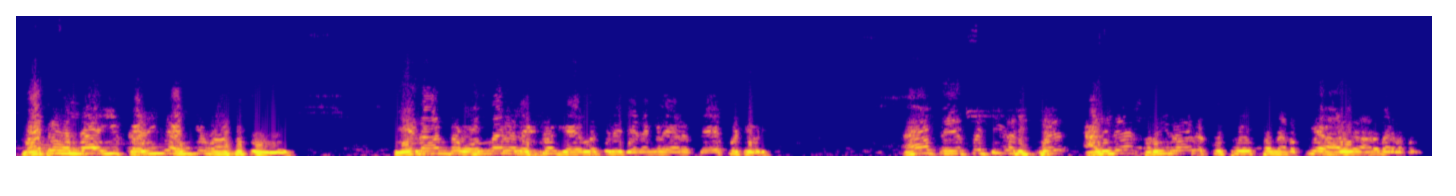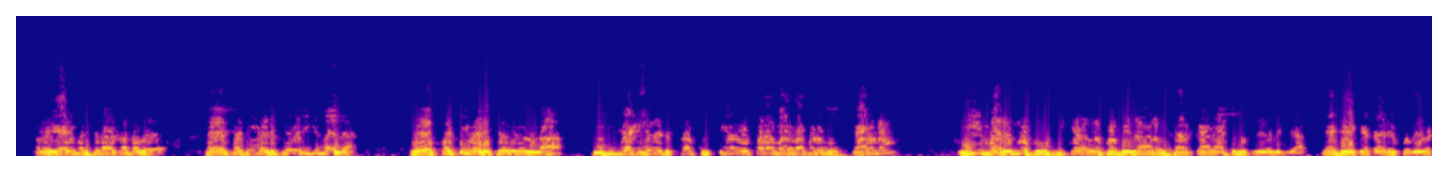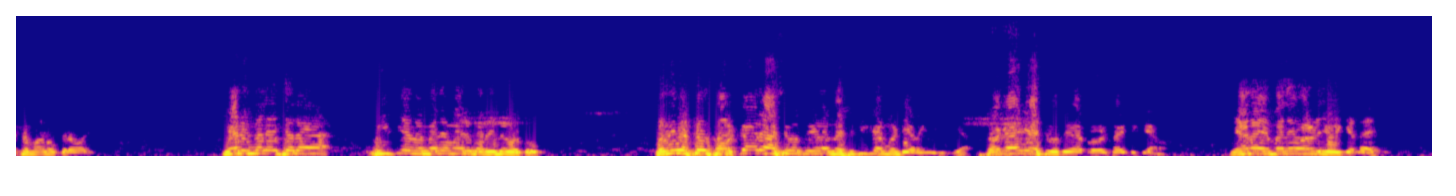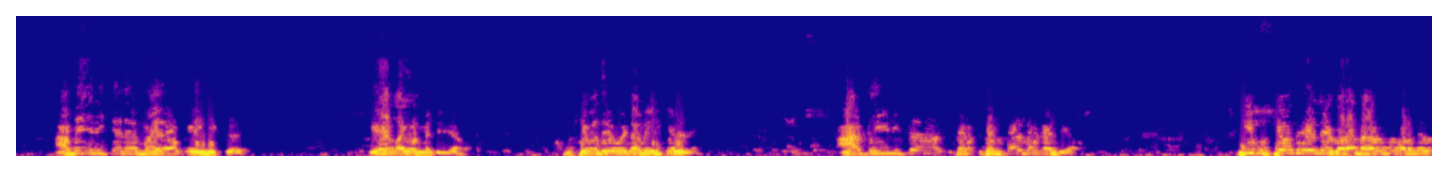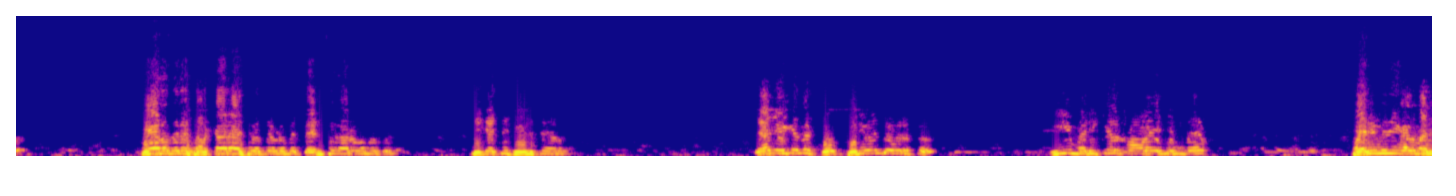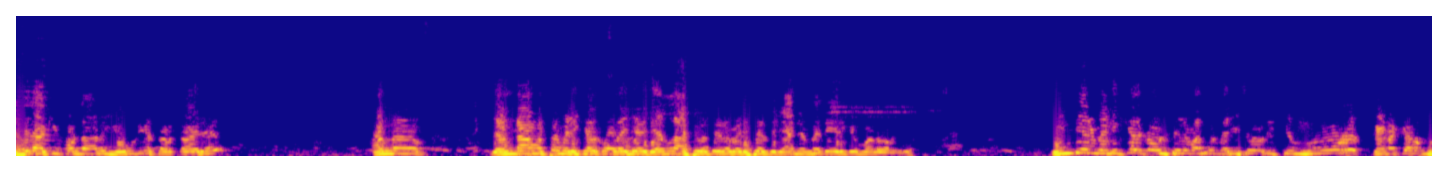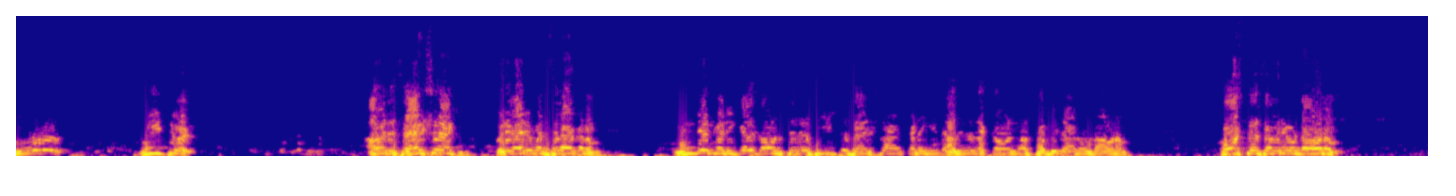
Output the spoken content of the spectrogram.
മാത്രമല്ല ഈ കഴിഞ്ഞ അഞ്ച് മാസത്തിനുള്ളിൽ ഏതാണ്ട് ഒന്നര ലക്ഷം കേരളത്തിലെ ജനങ്ങളെയാണ് പേപ്പട്ടി കടിച്ചത് ആ പേപ്പട്ടി അടിച്ച് അതിന് പ്രതിരോധ കുത്തിവയ്പ് നടത്തിയ ആളുകളാണ് മരണപ്പെട്ടത്. അത് കാര്യം മനസ്സിലാക്കേണ്ടത് പേപ്പട്ടി അടിച്ചു മരിക്കുന്നതല്ല പേപ്പട്ടി അടിച്ചതിനുള്ള ഇഞ്ചക്ഷൻ എടുത്ത കുട്ടികൾ ഉൾപ്പെടെ മരണപ്പെടുന്നു. കാരണം ഈ മരുന്ന് സൂക്ഷിക്കാനുള്ള സംവിധാനം സർക്കാർ ആശുപത്രികളിലില്ല. ഞാൻ ചോദിക്കട്ടെ അതിന് പ്രതിപക്ഷമാണ് ഉത്തരവാദി. ഞാൻ ഇന്നലെ ചില C P M M L എമാര് പറയുന്നത് കേട്ടു. പ്രതിപക്ഷം സർക്കാർ ആശുപത്രികളെ നശിപ്പിക്കാൻ വേണ്ടി ഇറങ്ങിയിരിക്കുക. സ്വകാര്യ ആശുപത്രികളെ പ്രോത്സാഹിപ്പിക്കുകയാണ്. ഞാൻ എം എൽ എമാരോട് ചോദിക്കട്ടെ അമേരിക്കയിലെ മയോ ക്ലിനിക്ക് കേരള ഗവൺമെന്റിലാണ് മുഖ്യമന്ത്രി പോയിട്ട് അമേരിക്കയിലല്ലേ? ആ ക്ലിനിക്ക് സർക്കാർ ചെയ്യാം ഈ മുഖ്യമന്ത്രിയല്ലേ കുറെ നാൾ പറഞ്ഞത്? കേരളത്തിലെ സർക്കാർ ആശുപത്രികളുടെ മുമ്പിൽ ബെൻസ് കാർ മികച്ച ചികിത്സയാണ്. ഞാൻ ചോദിക്കുന്ന തിരുവനന്തപുരത്ത് ഈ മെഡിക്കൽ കോളേജിന്റെ പരിമിതികൾ മനസ്സിലാക്കിക്കൊണ്ടാണ് യു ഡി എഫ് സർക്കാർ അന്ന് രണ്ടാമത്തെ മെഡിക്കൽ കോളേജ് ജനറൽ ആശുപത്രിയുടെ പരിസരത്ത് ഞാൻ എം എൽ എ ഇരിക്കുമ്പോഴാണ് പറഞ്ഞത്. ഇന്ത്യൻ മെഡിക്കൽ കൗൺസിൽ വന്ന് പരിശോധിച്ച് നൂറ് കിടക്ക നൂറ് സീറ്റുകൾ. അവർ സാങ്ഷനാക്കി ഒരു കാര്യം മനസ്സിലാക്കണം. Indian medical council seat sanction ആക്കണമെങ്കിൽ അതിന് തക്കവണ്ണ സംവിധാനം ഉണ്ടാവണം. ഹോസ്റ്റൽ സൗകര്യം ഉണ്ടാവണം.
